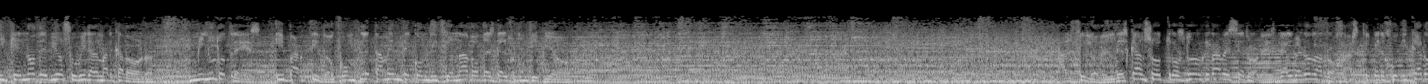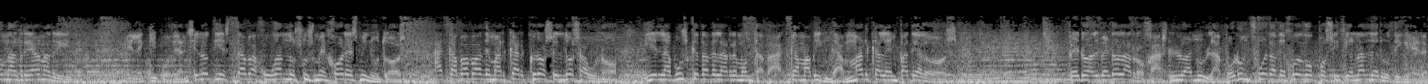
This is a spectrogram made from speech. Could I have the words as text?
y que no debió subir al marcador. Minuto 3 y partido completamente condicionado desde el principio. Del descanso, otros dos graves errores de Alberola Rojas que perjudicaron al Real Madrid. El equipo de Ancelotti estaba jugando sus mejores minutos. Acababa de marcar Cross el 2 a 1 y en la búsqueda de la remontada, Camavinga marca el empate a 2 pero Alberola Rojas lo anula por un fuera de juego posicional de Rudiger.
